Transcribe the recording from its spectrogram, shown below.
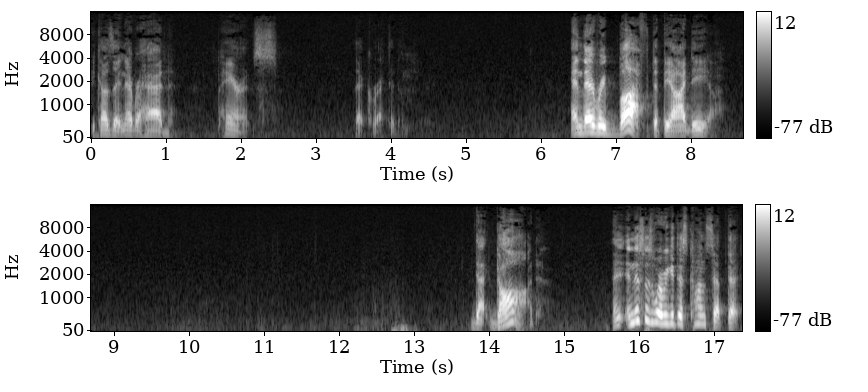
Because they never had parents that corrected them. And they're rebuffed at the idea. That God, and, and this is where we get this concept that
